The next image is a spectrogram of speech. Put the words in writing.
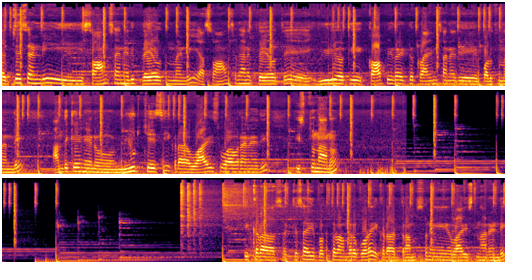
వచ్చేసండి ఈ సాంగ్స్ అనేది ప్లే అవుతుందండి. ఆ సాంగ్స్ కానీ ప్లే అవుతే వీడియోకి కాపీ రైట్ క్లైమ్స్ అనేది పడుతుందండి. అందుకే నేను మ్యూట్ చేసి ఇక్కడ వాయిస్ ఓవర్ అనేది ఇస్తున్నాను. ఇక్కడ సత్యసాయి భక్తులు అందరూ కూడా ఇక్కడ డ్రమ్స్ని వాయిస్తున్నారండి.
